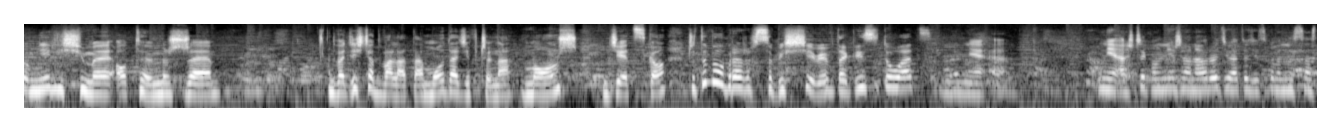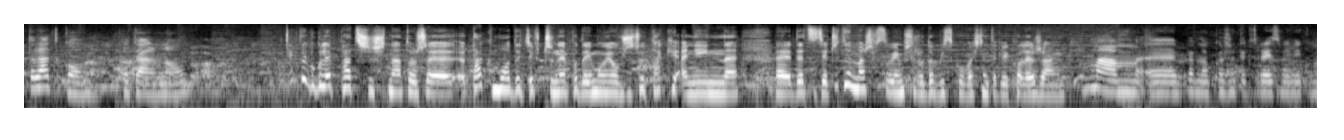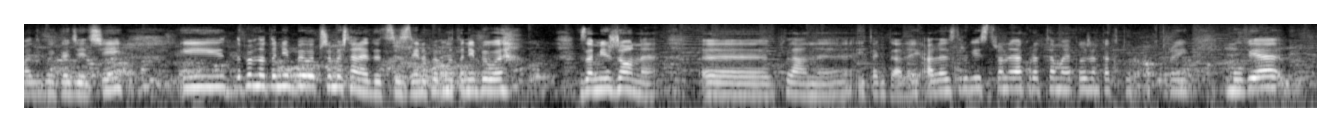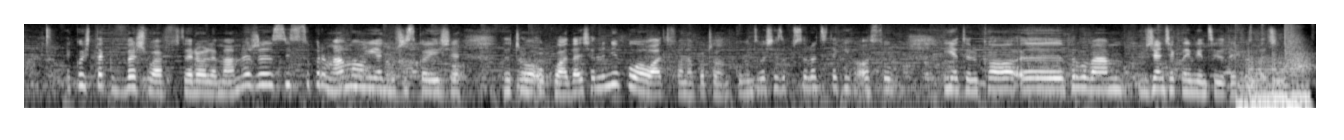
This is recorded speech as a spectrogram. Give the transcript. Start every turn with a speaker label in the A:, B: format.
A: Wspomnieliśmy o tym, że 22 lata, młoda dziewczyna, mąż, dziecko. Czy ty wyobrażasz sobie siebie w takiej sytuacji?
B: Nie. Nie, a szczególnie, że ona urodziła to dziecko będąc nastolatką totalną.
A: Jak ty w ogóle patrzysz na to, że tak młode dziewczyny podejmują w życiu takie, a nie inne e, decyzje? Czy ty masz w swoim środowisku właśnie takie koleżanki?
B: Mam e, pewną koleżankę, która jest w moim wieku, ma dwójkę dzieci i na pewno to nie były przemyślane decyzje, na pewno to nie były zamierzone e, plany i tak dalej, ale z drugiej strony akurat ta moja koleżanka, która, o której mówię, jakoś tak weszła w tę rolę mamy, że jest super mamą i jakby wszystko jej się zaczęło układać, ale nie było łatwo na początku, więc właśnie z obserwacji takich osób i nie tylko, e, próbowałam wziąć jak najwięcej do tej postaci.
